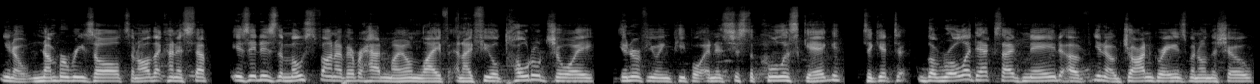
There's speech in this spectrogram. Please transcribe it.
you know, number results and all that kind of stuff, is it is the most fun I've ever had in my own life. And I feel total joy interviewing people. And it's just the coolest gig to get to the Rolodex I've made of, you know, John Gray's been on the show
